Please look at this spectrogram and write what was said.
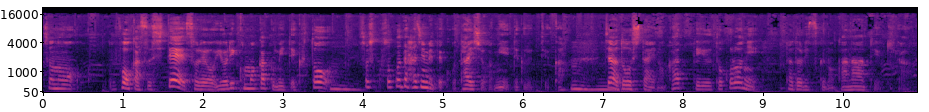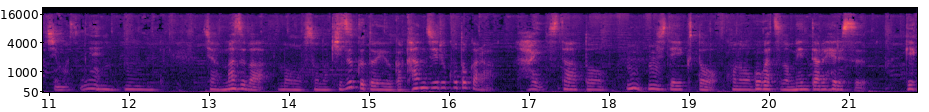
そのフォーカスしてそれをより細かく見ていくと、うん。そそこで初めてこう対処が見えてくるっていうか、うん。じゃあどうしたいのかっていうところにたどり着くのかなという気がしますね。うんうん。じゃあまずはもうその気づくというか感じることからはい、スタートうんうん。していくと、この5月のメンタルヘルス月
